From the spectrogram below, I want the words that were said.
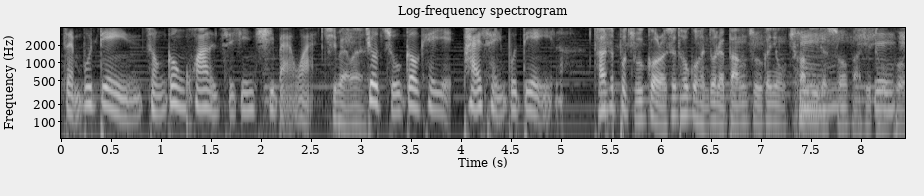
整部电影总共花了资金七百万，七百万就足够可以拍成一部电影了。它是不足够的，是透过很多的帮助跟用创意的手法去突破。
